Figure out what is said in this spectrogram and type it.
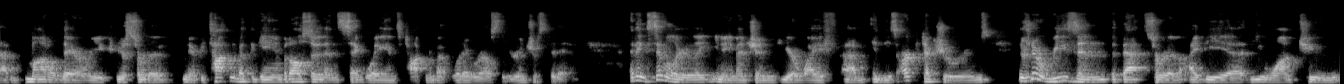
um, model there where you can just sort of you know be talking about the game but also then segue into talking about whatever else that you're interested in I think similarly, you know, you mentioned your wife um, in these architecture rooms. There's no reason that that sort of idea that you want to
